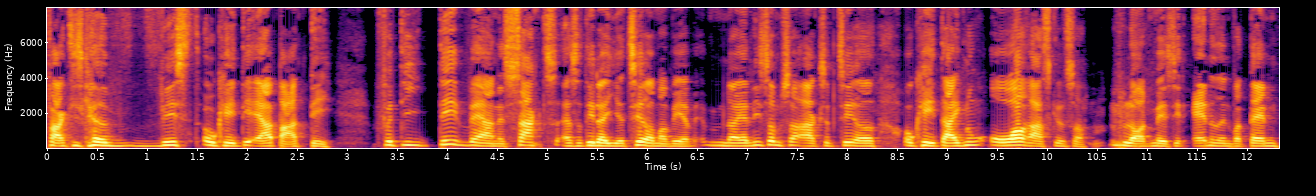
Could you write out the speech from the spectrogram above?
faktisk havde vidst, okay, det er bare det. Fordi det værende sagt, altså det der irriterede mig ved, når jeg ligesom så accepterede, okay, der er ikke nogen overraskelser plotmæssigt andet end, hvordan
